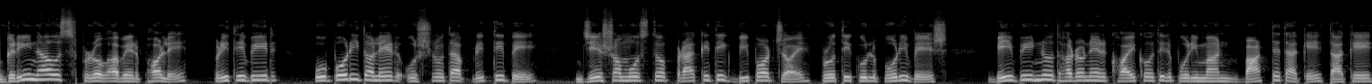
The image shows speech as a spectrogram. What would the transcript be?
গ্রিনহাউস প্রভাবের ফলে পৃথিবীর উপরিতলের উষ্ণতা বৃদ্ধি পেয়ে যে সমস্ত প্রাকৃতিক বিপর্যয়, প্রতিকূল পরিবেশ, বিভিন্ন ধরনের ক্ষয়ক্ষতির পরিমাণ বাড়তে থাকে তাকে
